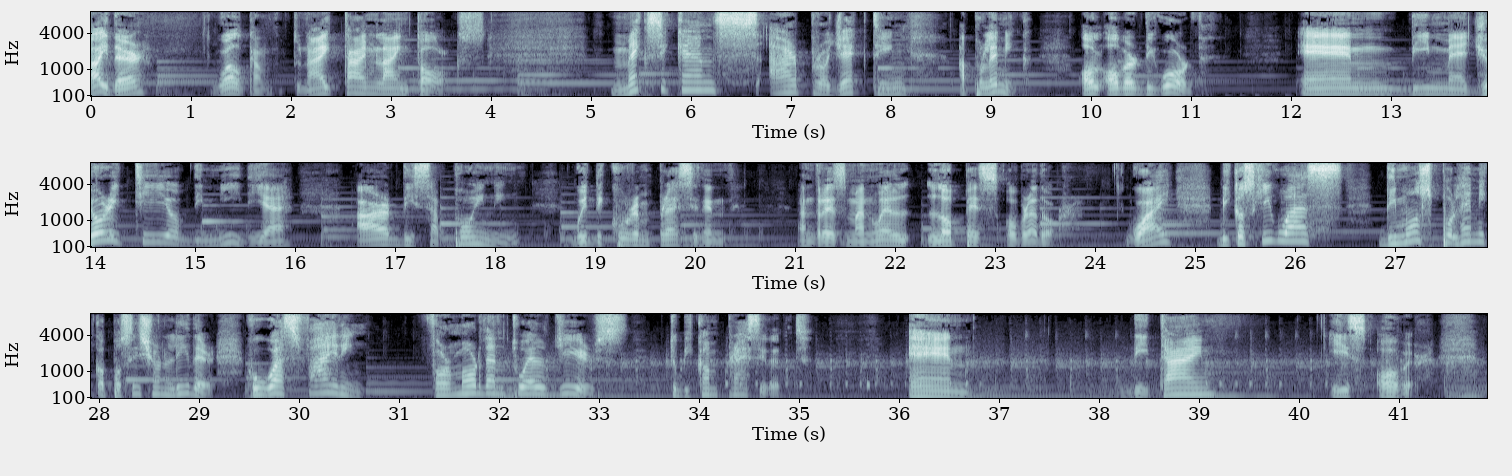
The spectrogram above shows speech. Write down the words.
Hi there. Welcome to Night Timeline Talks. Mexicans are projecting a polemic all over the world, and the majority of the media are disappointing with the current president, Andres Manuel Lopez Obrador. Why? Because he was the most polemic opposition leader who was fighting for more than 12 years to become president. And the time is over.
